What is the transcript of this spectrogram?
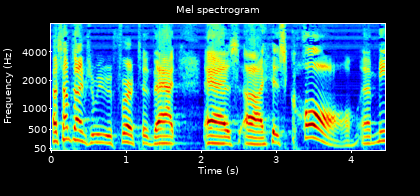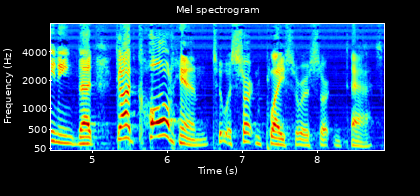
Now, sometimes we refer to that as uh, his call, uh, meaning that God called him to a certain place or a certain task.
